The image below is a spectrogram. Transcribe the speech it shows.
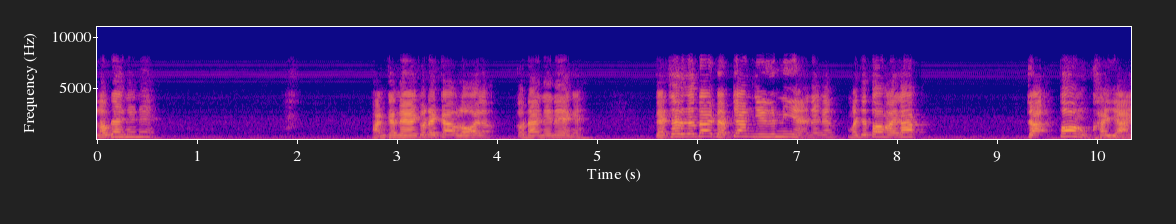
เราได้แน่ๆพันคะแนนก็ได้เก้าร้อยแล้ว ก็ได้แน่ๆไง แต่ถ้าจะได้แบบยั่งยืนเนี่ยนะครับ มันจะต้องอะไรครับ จะต้องขยาย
